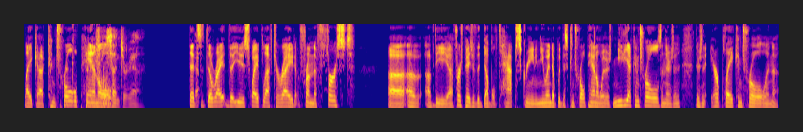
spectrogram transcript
like uh, control panel Control center, yeah. that's the right that you swipe left to right from the first uh, of of the uh, first page of the double tap screen, and you end up with this control panel where there's media controls and there's an there's an AirPlay control and a,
